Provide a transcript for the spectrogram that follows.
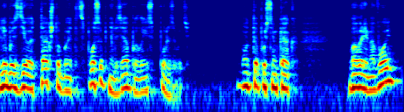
либо сделать так, чтобы этот способ нельзя было использовать. Вот, допустим, как во время войн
